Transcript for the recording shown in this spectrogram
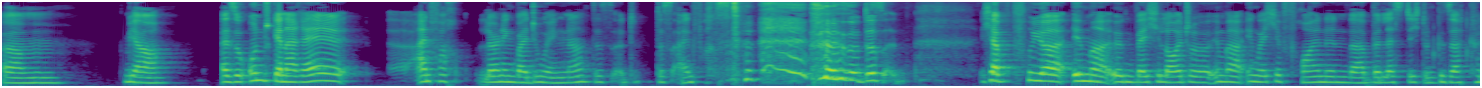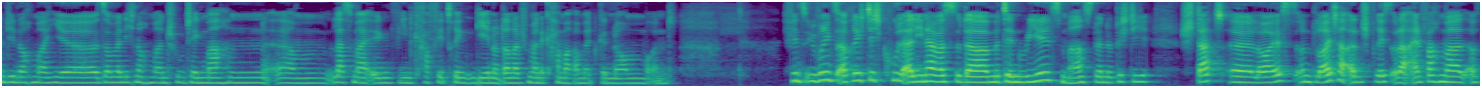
Ähm, ja, also und generell einfach Learning by Doing, ne? Das, das Einfachste. also das, ich habe früher immer irgendwelche Leute, immer irgendwelche Freundinnen da belästigt und gesagt, könnt ihr noch mal hier, sollen wir nicht noch mal ein Shooting machen? Ähm, lass mal irgendwie einen Kaffee trinken gehen und dann habe ich meine Kamera mitgenommen und Ich finde es übrigens auch richtig cool, Alina, was du da mit den Reels machst, wenn du durch die Stadt äh, läufst und Leute ansprichst oder einfach mal auf,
